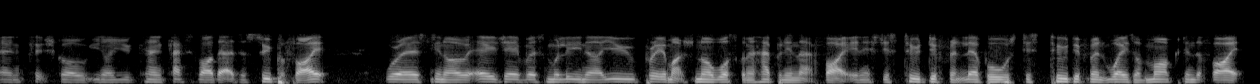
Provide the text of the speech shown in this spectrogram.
and Klitschko, you know, you can classify that as a super fight. Whereas, you know, AJ versus Molina, you pretty much know what's going to happen in that fight, and it's just two different levels, just two different ways of marketing the fight,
